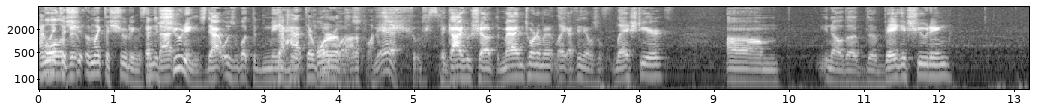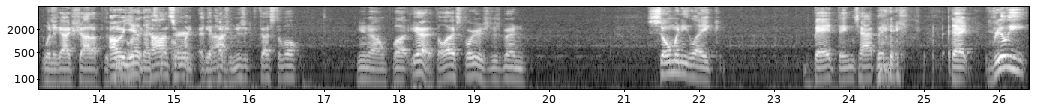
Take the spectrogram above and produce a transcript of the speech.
And like the it- shoo- and like the shootings. and like the that, shootings, that was what the main There, ha- there were a was. lot of fucking yeah. shootings. The guy who shot up the Madden tournament, like I think that was last year. Um, you know the the Vegas shooting when the guy shot up the people Oh, yeah, at the that's what- oh concert at the country music festival. You know, but yeah, the last four years there's been so many like bad things happen that really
